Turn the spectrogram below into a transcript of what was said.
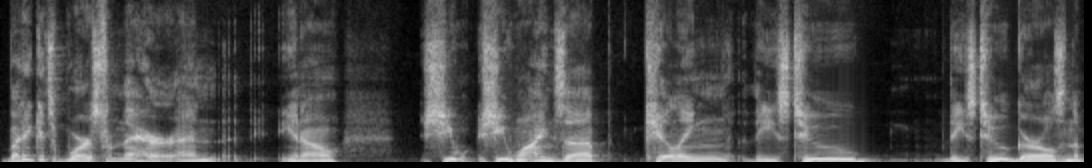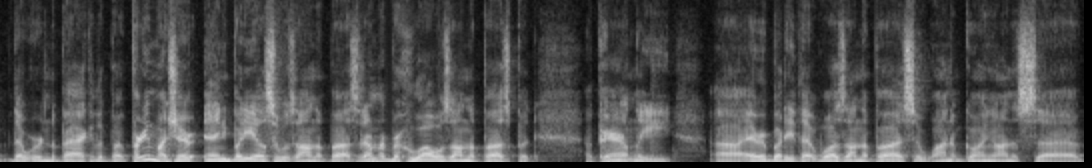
But it gets worse from there and you know, she she winds up killing these two these two girls the, that were in the back of the bus. Pretty much anybody else who was on the bus. I don't remember who I was on the bus, but apparently uh, everybody that was on the bus it wound up going on this. Uh,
